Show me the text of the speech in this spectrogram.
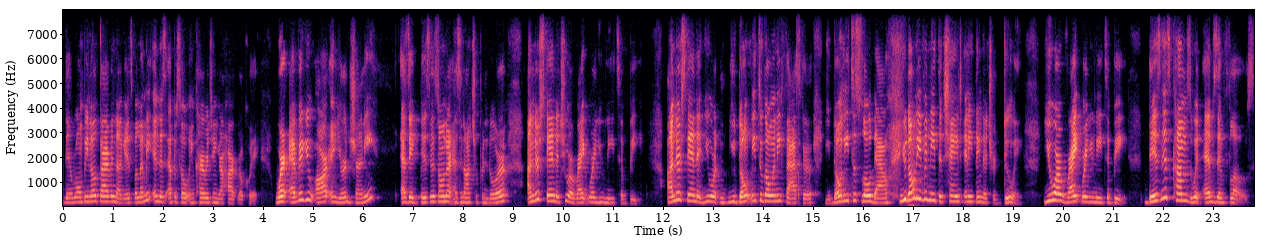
There won't be no Thriver Nuggets, but let me end this episode encouraging your heart real quick. Wherever you are in your journey as a business owner, as an entrepreneur, understand that you are right where you need to be. Understand that you are you don't need to go any faster. You don't need to slow down. You don't even need to change anything that you're doing. You are right where you need to be. Business comes with ebbs and flows.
